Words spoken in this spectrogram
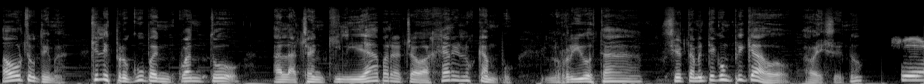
a otro tema. ¿Qué les preocupa en cuanto a la tranquilidad para trabajar en los campos? Los ríos está ciertamente complicado a veces, ¿no? Sí,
